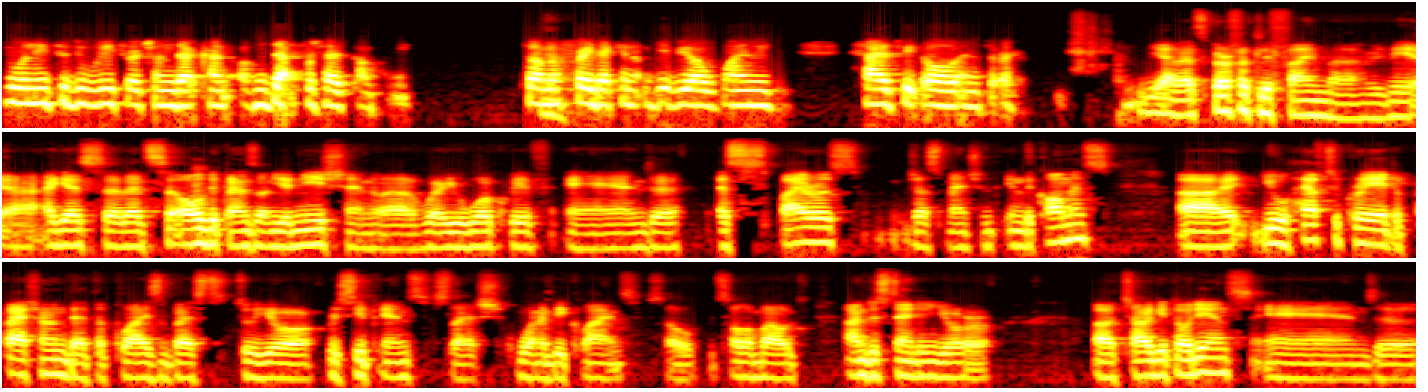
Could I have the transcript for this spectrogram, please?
you will need to do research on that kind of that precise company. So I'm yeah. afraid I cannot give you a one size fits all answer. Yeah, that's perfectly fine, uh, really. Uh, I guess uh, that's all depends on your niche and uh, where you work with. And uh, as Spyros just mentioned in the comments, uh, you have to create a pattern that applies best to your recipients slash wannabe clients. So it's all about understanding your uh, target audience and uh,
